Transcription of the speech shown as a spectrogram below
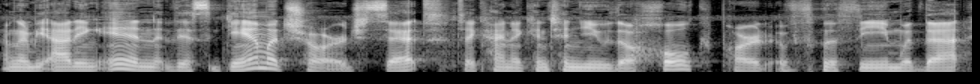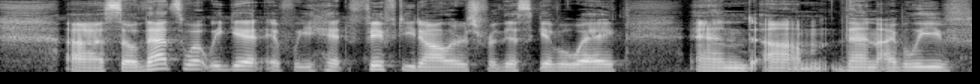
I'm going to be adding in this Gamma Charge set to kind of continue the Hulk part of the theme with that. Uh, so that's what we get if we hit $50 for this giveaway. And um, then I believe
